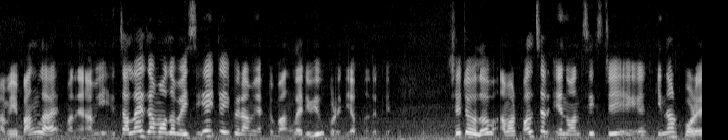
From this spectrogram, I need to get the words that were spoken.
আমি বাংলায় মানে আমি চালাই যা মজা পাইছি, এই টাইপের আমি একটা বাংলায় রিভিউ করে দিই আপনাদেরকে। সেটা হলো, আমার পালসার এন ওয়ান সিক্সটি কেনার পরে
